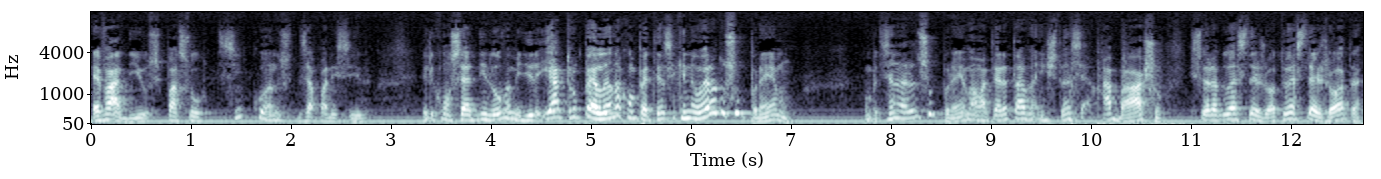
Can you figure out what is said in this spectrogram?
evadiu, passou cinco anos desaparecido, ele concede de novo a medida e atropelando a competência que não era do Supremo. A competência não era do Supremo, a matéria estava em instância abaixo, isso era do STJ. O STJ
